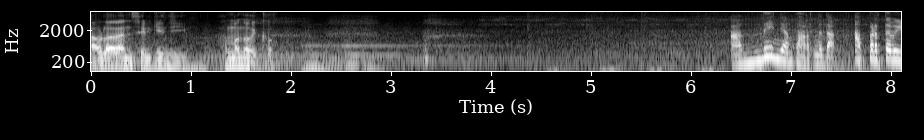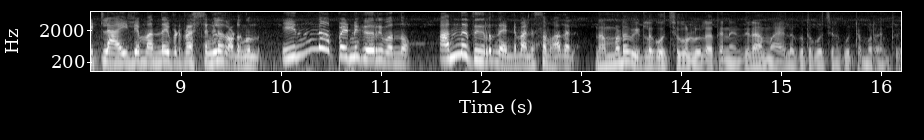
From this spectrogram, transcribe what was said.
അവളത് അനുസരിക്കുകയും ചെയ്യും. അമ്മ നോക്കോ. അന്നേ ഞാൻ പറഞ്ഞതാ. അപ്പുറത്തെ വീട്ടിലായില്യം വന്ന ഇവിടെ പ്രശ്നങ്ങൾ തുടങ്ങുന്നു. എന്നാ പെണ്ണ് കേറി വന്നോ? അന്ന് തീർന്ന എന്റെ മനസ്സമാധാനം. നമ്മുടെ വീട്ടിലെ കൊച്ചു കൊള്ളൂല തന്നെ. എന്തിനാ അമ്മ അയലക്കത്തെ കൊച്ചിനെ കുറ്റം പറയുന്നത്?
